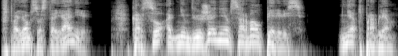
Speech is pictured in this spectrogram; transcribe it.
«В твоем состоянии?» Корсо одним движением сорвал перевязь. «Нет проблем».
